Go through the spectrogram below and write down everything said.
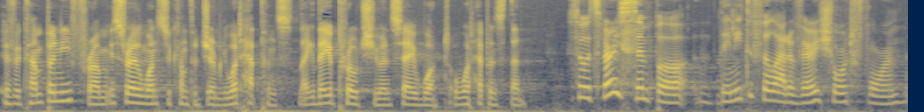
if a company from Israel wants to come to Germany? What happens? Like, they approach you and say what, or what happens then? So it's very simple. They need to fill out a very short form,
